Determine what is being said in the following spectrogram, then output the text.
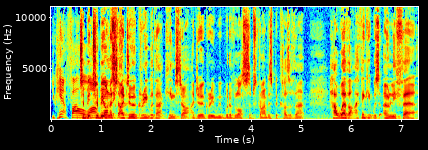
You can't follow. To be, along to be honest, I do agree with that, Keemstar. I do agree we would have lost subscribers because of that. However, I think it was only fair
